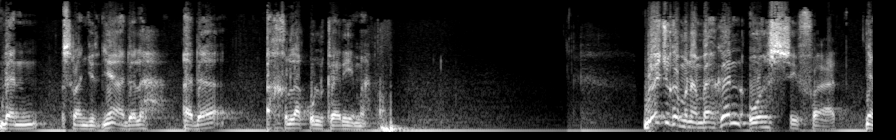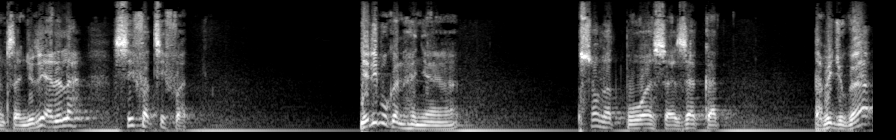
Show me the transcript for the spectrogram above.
dan selanjutnya adalah ada akhlakul karimah. Beliau juga menambahkan wasifat yang selanjutnya adalah sifat-sifat. Jadi bukan hanya salat, puasa, zakat, tapi juga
